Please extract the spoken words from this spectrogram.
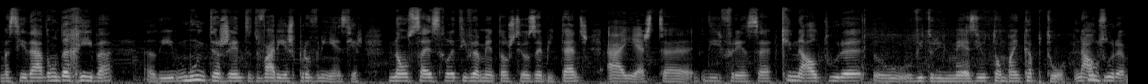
uma cidade onde arriba ali muita gente de várias proveniências. Não sei se relativamente aos seus habitantes há esta diferença que na altura o Vitorino Mésio também captou. Na altura,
